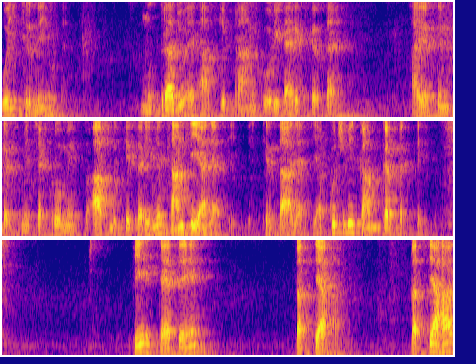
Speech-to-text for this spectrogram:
वो स्थिर नहीं होता। मुद्रा जो है आपके प्राण को रिडायरेक्ट करता है। हायर सेंटर्स में, चक्रों में तो आपके शरीर में शांति आ जाती है स्थिरता आ जाती है आप कुछ भी काम कर सकते फिर कहते हैं, प्रत्याहार। प्रत्याहार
